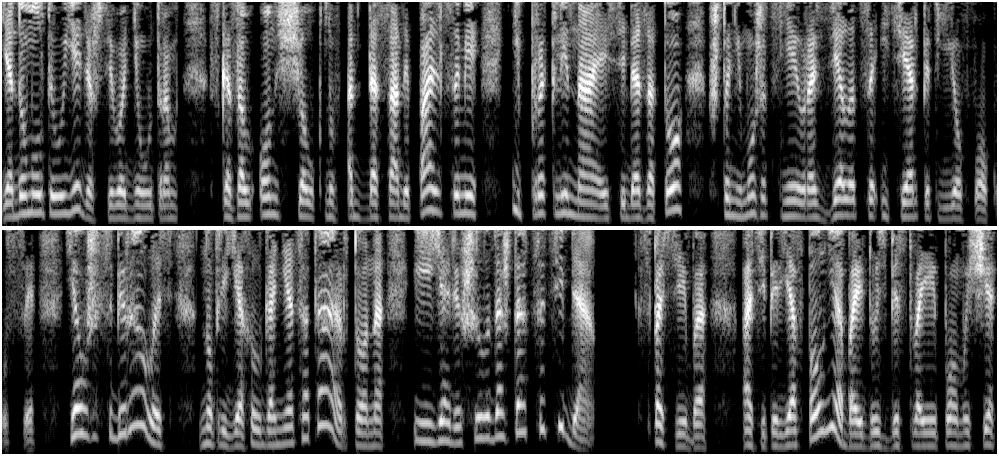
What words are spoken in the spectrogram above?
«Я думал, ты уедешь сегодня утром», — сказал он, щелкнув от досады пальцами и проклиная себя за то, что не может с нею разделаться и терпит ее фокусы. «Я уже собиралась, но приехал гонец от Айртона, и я решила дождаться тебя». «Спасибо. А теперь я вполне обойдусь без твоей помощи.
